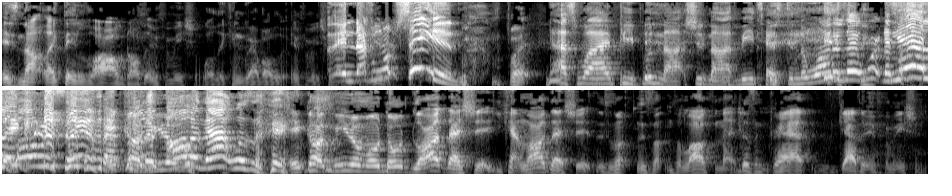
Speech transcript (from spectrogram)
It's not like they logged all the information. Well, they can grab all the information, and that's what I'm saying. saying. But That's why people not should not be testing the waters at work. That's Yeah, all, like- that's all we're saying. Like, all mode. of that was incognito mode don't log that shit. You can't log that shit. There's not there's nothing to log from that. It doesn't grab gather information.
